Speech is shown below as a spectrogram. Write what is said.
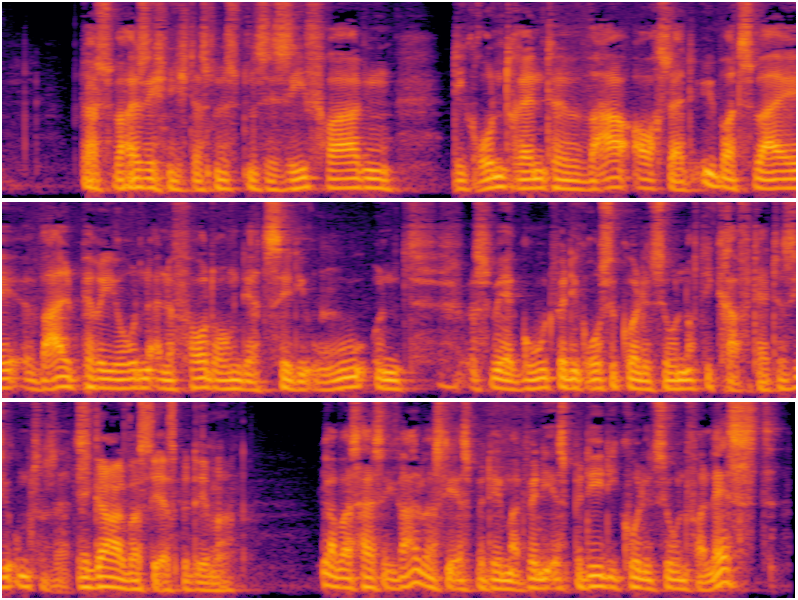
Das weiß ich nicht. Das müssten Sie sie fragen. Die Grundrente war auch seit über zwei Wahlperioden eine Forderung der CDU und es wäre gut, wenn die Große Koalition noch die Kraft hätte, sie umzusetzen. Egal, was die SPD macht. Ja, was heißt egal, was die SPD macht? Wenn die SPD die Koalition verlässt,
